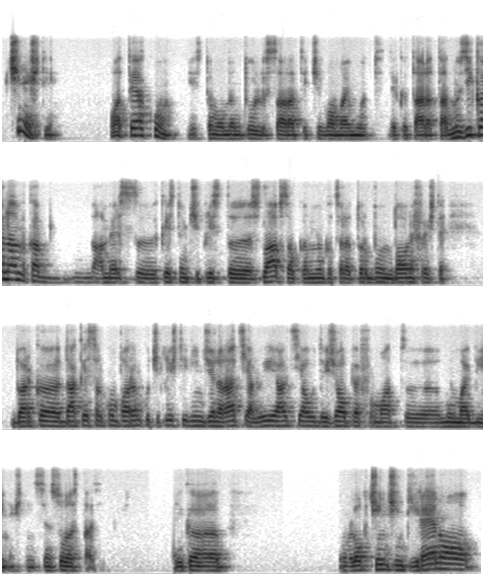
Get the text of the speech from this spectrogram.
Cine știe? Poate acum este momentul să arate ceva mai mult decât a arătat. Nu zic că, n-am, că a mers, că este un ciclist uh, slab sau că nu e un cățărător bun, doamne frește. Doar că dacă e să-l comparăm cu cicliștii din generația lui, alții au deja au performat uh, mult mai bine, știi, în sensul ăsta zic. Adică un loc 5 în Tireno,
